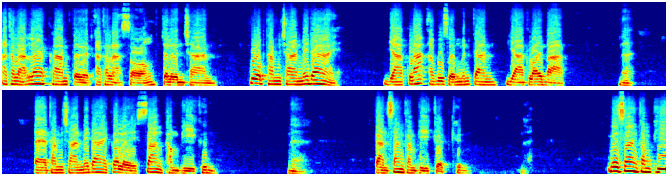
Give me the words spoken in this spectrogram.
อักขระแรกพรามเกิดอักขระสองเจริญฌานพวกทำฌานไม่ได้ อยากละอกุศลเหมือนกัน อยากลอยบาปนะแต่ทำฌานไม่ได้ก็เลยสร้างคำพีขึ้นนะการสร้างคำพีเกิดขึ้นนะเมื่อสร้างคำพี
